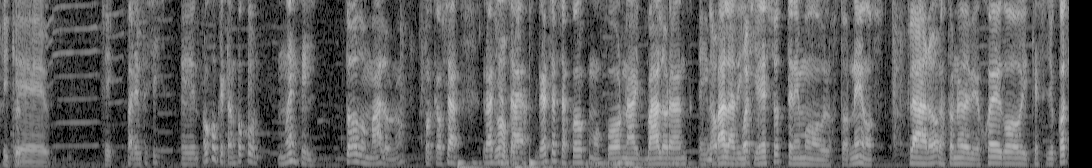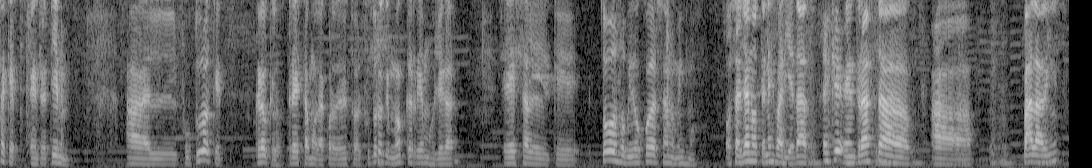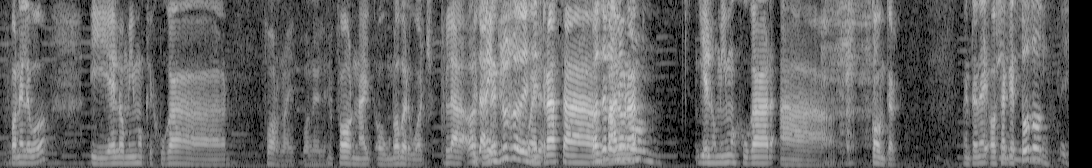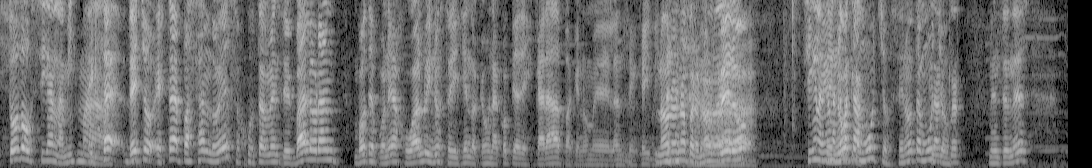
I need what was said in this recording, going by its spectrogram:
Y que... Sí. Paréntesis. eh, ojo que tampoco no es del todo malo, ¿no? Porque, o sea, gracias, No, pues. a, gracias a juegos como Fortnite, Valorant, en No, por Paladins y esos, tenemos los torneos. Claro. Los torneos de videojuegos y qué sé yo, cosas que entretienen. Al futuro que creo que los tres estamos de acuerdo en esto, al futuro que no querríamos llegar es al que todos los videojuegos sean lo mismo. O sea, ya no tenés variedad. Es que- Entras a, a Paladins, ponele vos, y es lo mismo que jugar Fortnite, ponele. Fortnite o un Overwatch. Claro, o sea, ¿Entendés? incluso decir. o entras a Valorant mismo- y es lo mismo jugar a Counter. ¿Entendés? O sea que todo, todos sigan la misma... De hecho, está pasando eso justamente. Valorant, vos te ponés a jugarlo y no estoy diciendo que es una copia descarada para que no me lancen hate. No, no, no, pero no lo es. Pero Siguen la se misma nota temática. mucho, se nota mucho. Claro, claro. ¿Me entendés?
